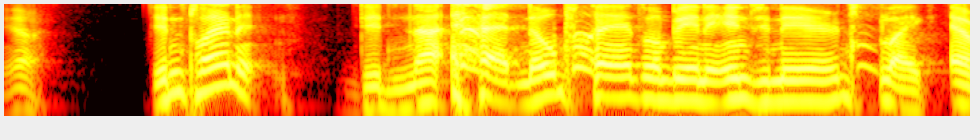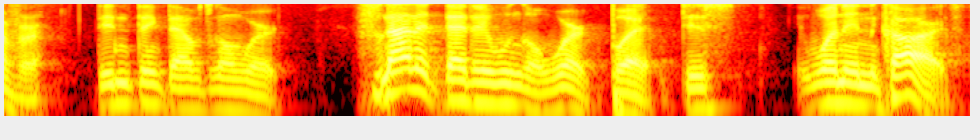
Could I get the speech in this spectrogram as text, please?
yeah. Didn't plan it. Did not, had no plans on being an engineer, like ever. Didn't think that was gonna work. So, Not that, that it wasn't gonna work, but just it wasn't in the cards.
